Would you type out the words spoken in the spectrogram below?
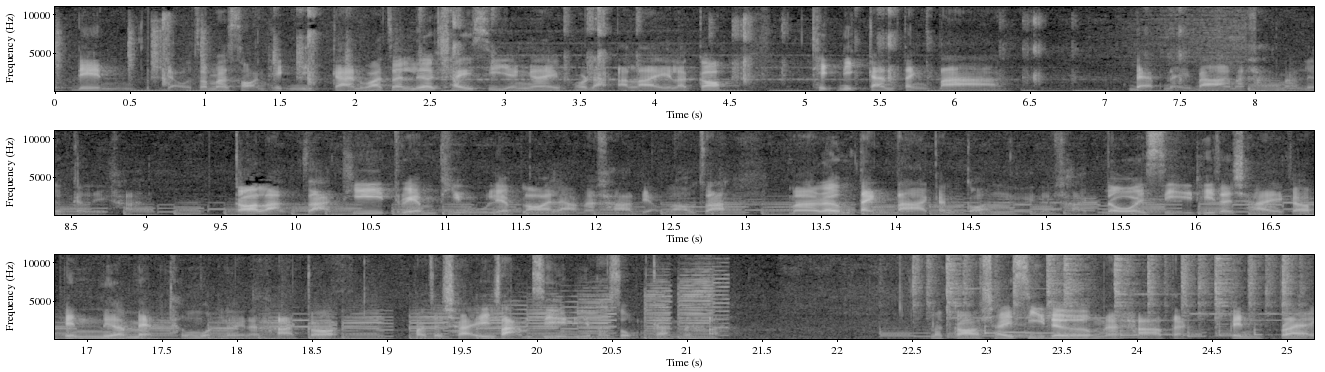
ดเด่น เดี๋ยวจะมาสอนเทคนิคการว่าจะเลือกใช้สียังไง Product อะไร แล้วก็ เทคนิคการแต่งตาแบบไหนบ้างนะคะ มาเริ่มกันเลยค่ะ ก็หลังจากที่เตรียมผิวเรียบร้อยแล้วนะคะ เดี๋ยวเราจะมาเริ่มแต่งตากันก่อนเลยนะคะ โดยสีที่จะใช้ก็เป็นเนื้อแมตต์ทั้งหมดเลยนะคะ ก็เราจะใช้ 3 สีนี้ผสมกันนะคะ แล้วก็ใช้สีเดิมนะคะ แต่เป็นแปรง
